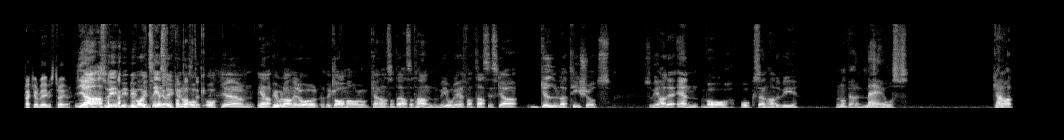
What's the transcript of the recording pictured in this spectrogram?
Backyard Babies-tröjor. Ja, alltså vi, vi, vi var ju tre stycken och, och, och eh, ena polaren är då reklamare och kan allt sånt där. Så att han, vi gjorde ju helt fantastiska gula t-shirts. Så vi hade en var och sen hade vi, undrar om vi hade med oss, kan ha varit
